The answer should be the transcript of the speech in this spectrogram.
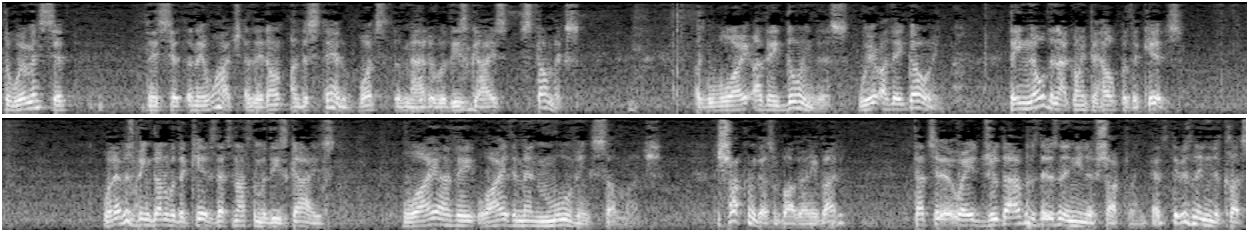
The women sit, they sit and they watch, and they don't understand what's the matter with these guys' stomachs. Like, why are they doing this? Where are they going? They know they're not going to help with the kids. Whatever's being done with the kids, that's nothing with these guys. Why are they? Why are the men moving so much? The shuckling doesn't bother anybody. That's uh, the way Judah. There isn't an inyan of shuckling. There isn't an inyan of klutz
